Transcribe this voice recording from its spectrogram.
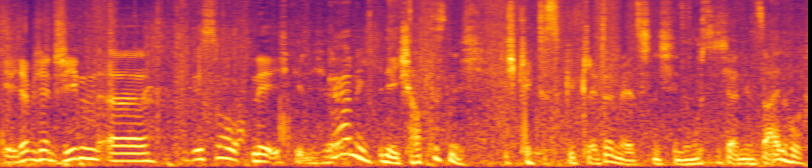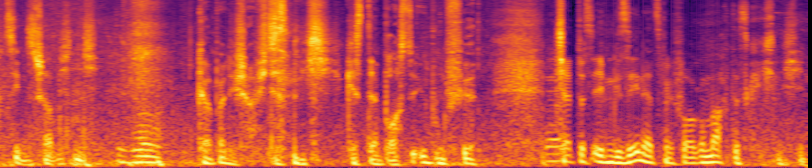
Ich habe mich entschieden, äh, Gehst du hoch? nee, ich gehe nicht hoch. Gar nicht? Nee, ich schaffe das nicht. Ich krieg das jetzt nicht hin. Du musst dich ja an dem Seil hochziehen, das schaffe ich nicht. Körperlich schaffe ich das nicht. Da brauchst du Übung für. Ich habe das eben gesehen, er hat es mir vorgemacht, das krieg ich nicht hin.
